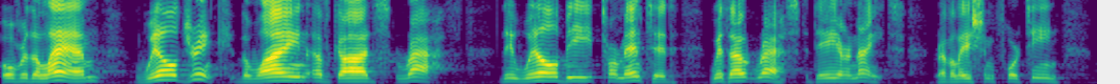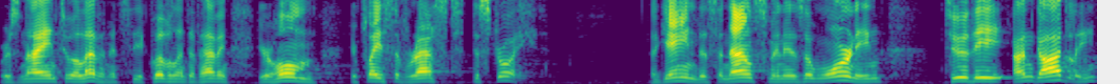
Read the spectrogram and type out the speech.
over the lamb will drink the wine of God's wrath. They will be tormented without rest, day or night. Revelation 14, verse 9 to 11. It's the equivalent of having your home, your place of rest, destroyed. Again, this announcement is a warning to the ungodly.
